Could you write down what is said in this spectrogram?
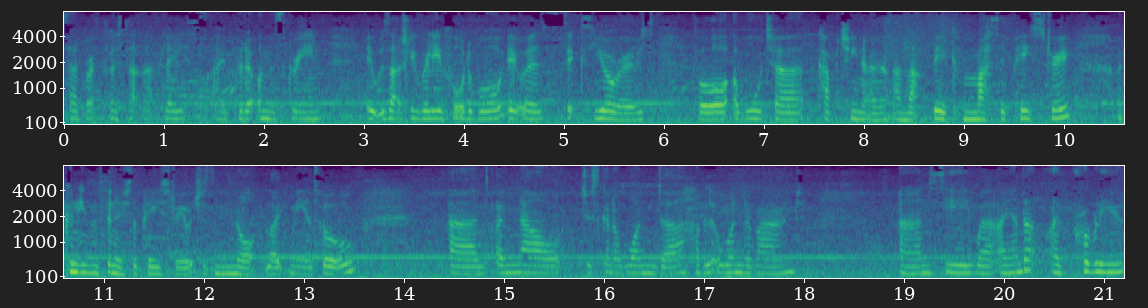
just had breakfast at that place. I put it on the screen. It was actually really affordable. It was six euros for a water cappuccino and that big massive pastry. I couldn't even finish the pastry, which is not like me at all. And I'm now just gonna wander, have a little wander around and see where I end up. I probably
